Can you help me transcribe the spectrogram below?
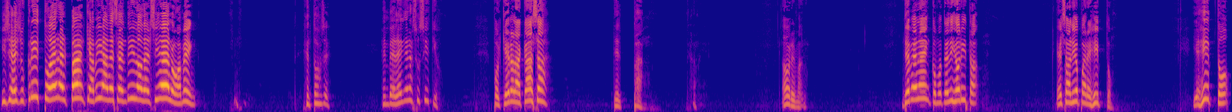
Y si Jesucristo era el pan que había descendido del cielo, amén. Entonces, en Belén era su sitio, porque era la casa del pan. Ahora, hermano, de Belén, como te dije ahorita, él salió para Egipto. Y Egipto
